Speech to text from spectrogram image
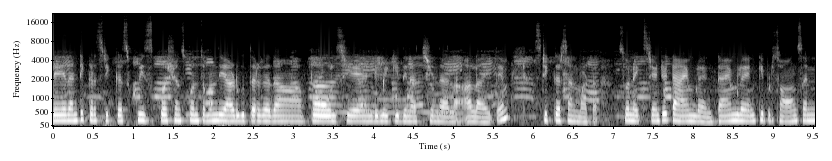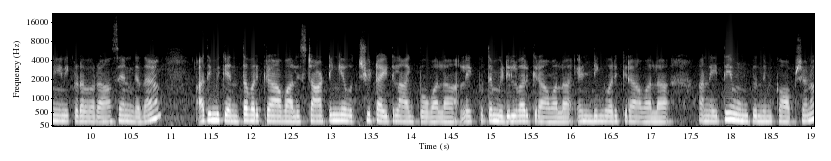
లేదంటే ఇక్కడ స్టిక్కర్స్ క్విజ్ క్వశ్చన్స్ కొంతమంది అడుగుతారు కదా పోల్స్ చేయండి మీకు ఇది నచ్చింది అలా అలా అయితే స్టిక్కర్స్ అనమాట సో నెక్స్ట్ ఏంటి? టైం లైన్ టైం లైన్కి ఇప్పుడు సాంగ్స్ అన్ని నేను ఇక్కడ రాశాను కదా అది మీకు ఎంతవరకు రావాలి? స్టార్టింగే వచ్చి టైటిల్ ఆగిపోవాలా? లేకపోతే మిడిల్ వరకు రావాలా? ఎండింగ్ వరకు రావాలా? అని అయితే ఉంటుంది మీకు ఆప్షన్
